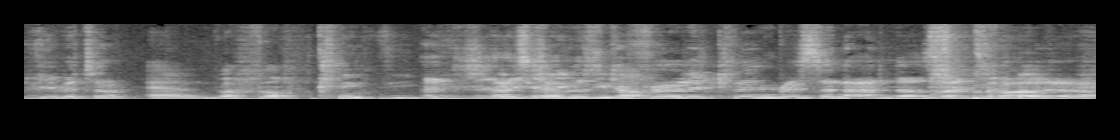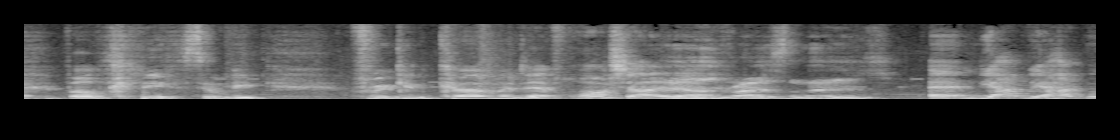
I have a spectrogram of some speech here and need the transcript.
Wie bitte? Ähm, warum klingen Sie. Ja, ich habe das Gefühl, ich klinge ein bisschen anders als vorher. warum klingst du wie freaking Kermit der Frosch, Alter? Ich weiß nicht. Ähm, ja, wir hatten,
